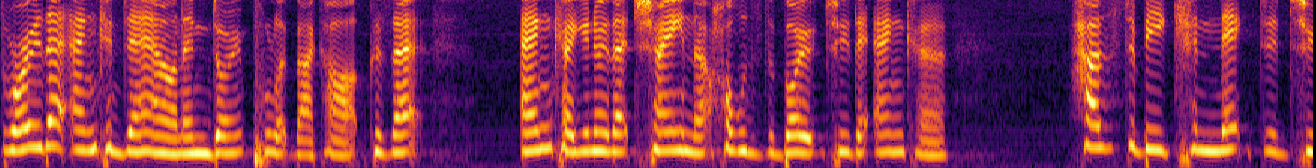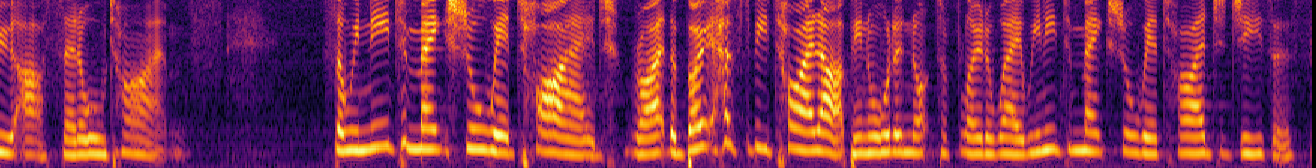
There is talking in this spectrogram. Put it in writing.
throw that anchor down and don't pull it back up because that anchor, you know, that chain that holds the boat to the anchor, has to be connected to us at all times. So we need to make sure we're tied, right? The boat has to be tied up in order not to float away. We need to make sure we're tied to Jesus.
